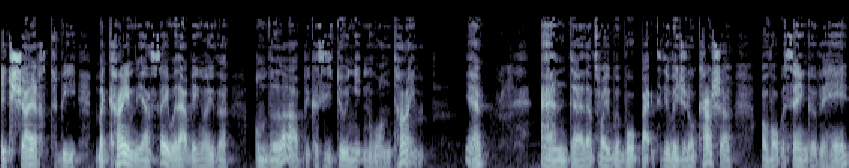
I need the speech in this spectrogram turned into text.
it's shaykh to be Makayim the assay without being over on the love because he's doing it in one time. Yeah? And uh, that's why we're brought back to the original kasha of what we're saying over here.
